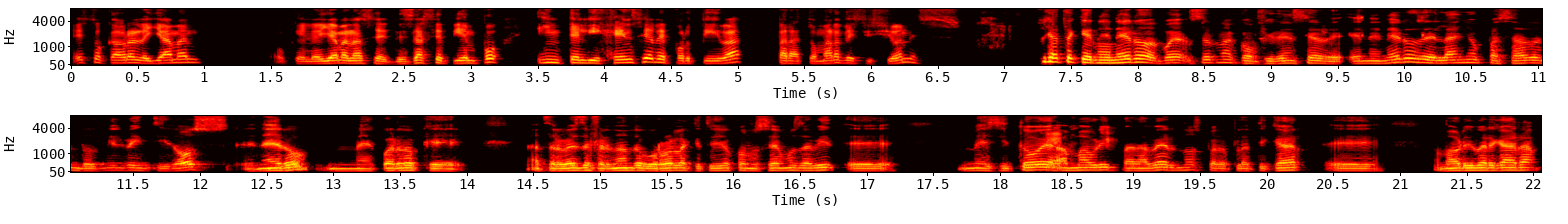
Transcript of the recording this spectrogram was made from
esto que ahora le llaman, o que le llaman desde hace tiempo, inteligencia deportiva para tomar decisiones. Fíjate que en enero, voy a hacer una confidencia, de, en enero del año pasado, en 2022, enero, me acuerdo que a través de Fernando Gorrola, que tú y yo conocemos, David, eh, me citó a Mauri para vernos, para platicar. Eh, a Mauri Vergara,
